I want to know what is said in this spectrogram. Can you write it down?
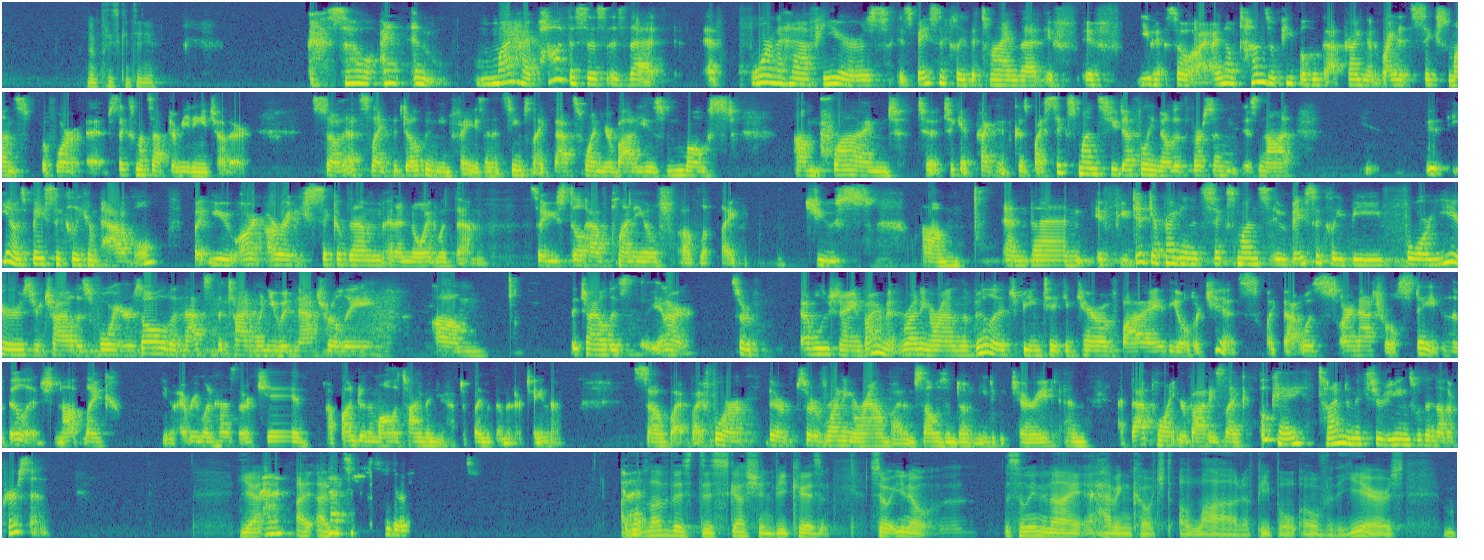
No, please continue. So, and my hypothesis is that at four and a half years is basically the time that if if you so I, I, know tons of people who got pregnant right at six months before uh, six months after meeting each other so that's like the dopamine phase and it seems like that's when your body is most um, primed to, to get pregnant because by six months you definitely know that the person is not you know is basically compatible but you aren't already sick of them and annoyed with them. So you still have plenty of, of like juice um, and then if you did get pregnant at six months it would basically be four years. Your child is four years old and that's the time when you would naturally um, the child is in our sort of evolutionary environment running around in the village being taken care of by the older kids. Like that was our natural state in the village not like you know everyone has their kid up under them all the time and you have to play with them entertain them. So by, by four they're sort of running around by themselves and don't need to be carried. And at that point your body's like okay time to mix your genes with another person. Yeah that, I, I, that's I love this discussion because, so, you know, Celine and I, having coached a lot of people over the years,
